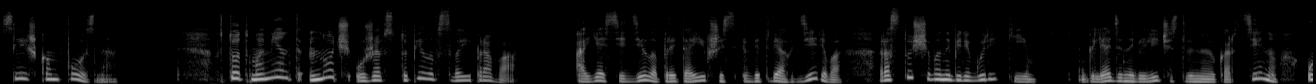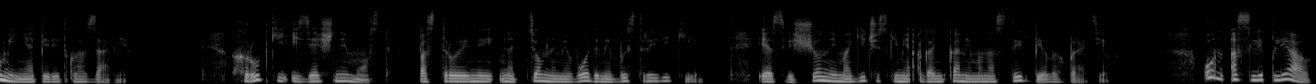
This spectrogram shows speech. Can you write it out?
слишком поздно. В тот момент ночь уже вступила в свои права, а я сидела, притаившись в ветвях дерева, растущего на берегу реки, глядя на величественную картину у меня перед глазами. Хрупкий изящный мост, построенный над темными водами быстрой реки и освещенный магическими огоньками монастырь белых братьев. Он ослеплял,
